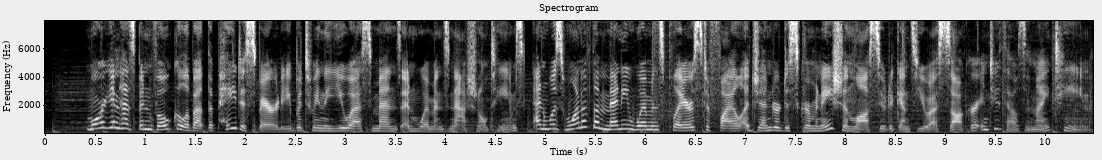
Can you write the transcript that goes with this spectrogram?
Morgan has been vocal about the pay disparity between the U.S. men's and women's national teams and was one of the many women's players to file a gender discrimination lawsuit against U.S. soccer in 2019.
